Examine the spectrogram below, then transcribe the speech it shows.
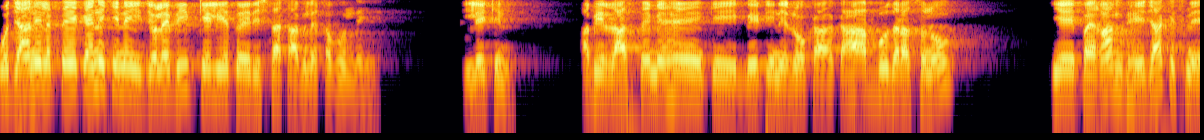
वो जाने लगते हैं, कहने की नहीं, जोलेबीब के लिए तो ये रिश्ता काबिल कबूल नहीं लेकिन अभी रास्ते में है कि बेटी ने रोका, कहा, अब्बू, जरा सुनो, ये पैगाम भेजा किसने?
